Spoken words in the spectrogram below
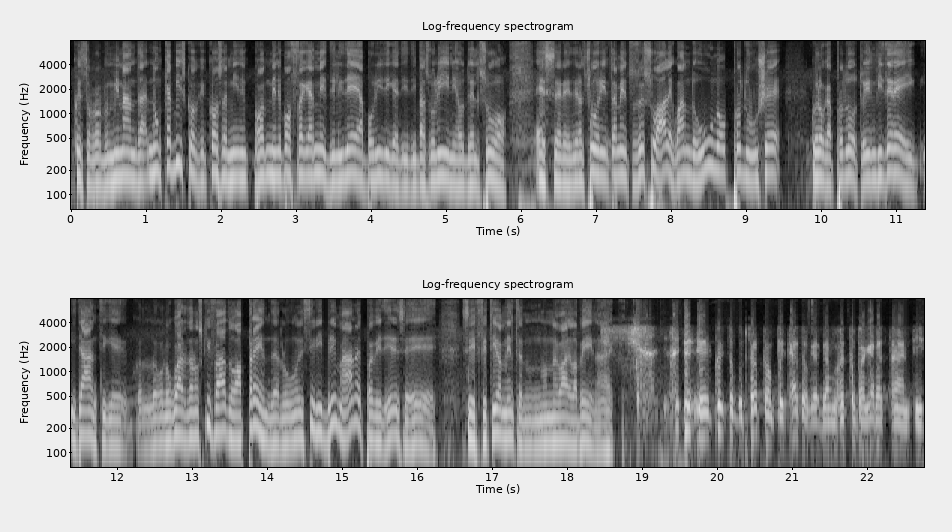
questo proprio mi manda, non capisco che cosa mi, me ne può fare a me dell'idea politica di, di Pasolini o del suo essere, del suo orientamento sessuale quando uno produce quello che ha prodotto. Io inviterei i tanti che lo, lo guardano schifato a prenderlo uno di questi libri in mano e poi vedere se, se effettivamente non ne vale la pena. Ecco. Eh, eh, questo purtroppo è un peccato che abbiamo fatto pagare a tanti.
